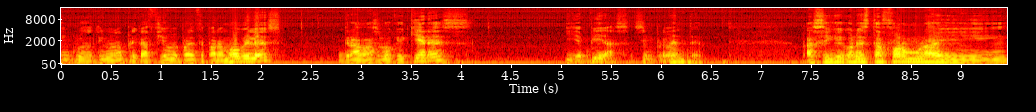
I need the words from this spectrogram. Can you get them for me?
incluso tiene una aplicación me parece para móviles, grabas lo que quieres y envías simplemente. Así que con esta fórmula y,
